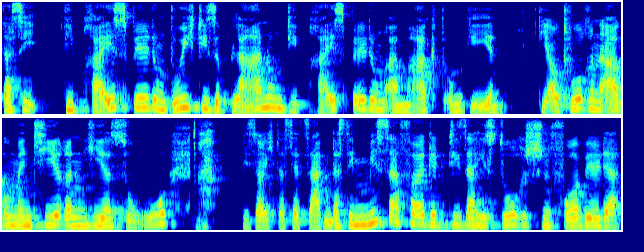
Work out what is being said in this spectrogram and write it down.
dass sie die Preisbildung durch diese Planung, die Preisbildung am Markt umgehen. Die Autoren argumentieren hier so, wie soll ich das jetzt sagen, dass die Misserfolge dieser historischen Vorbilder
